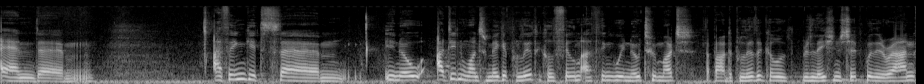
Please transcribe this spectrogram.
and um, I think it's. Um, you know, I didn't want to make a political film. I think we know too much about the political relationship with Iran.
